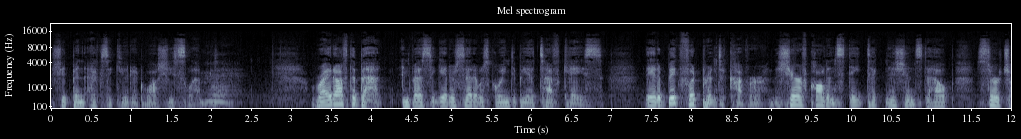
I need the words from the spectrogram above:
She'd been executed while she slept. Right off the bat, investigators said it was going to be a tough case. They had a big footprint to cover. The sheriff called in state technicians to help search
